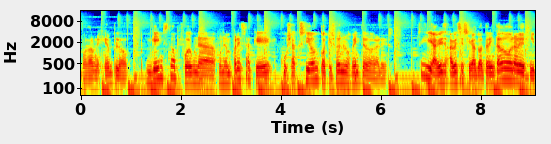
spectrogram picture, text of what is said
por dar un ejemplo, GameStop fue una, empresa que, cuya acción cotizó en unos 20 dólares. Sí, a veces, llegando a 30 dólares y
